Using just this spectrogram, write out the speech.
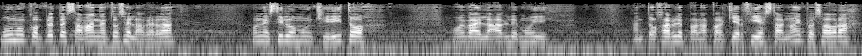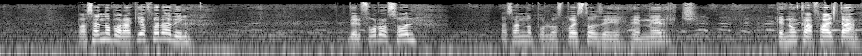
muy, muy completo esta banda. Entonces, la verdad, un estilo muy chidito, muy bailable, muy antojable para cualquier fiesta, ¿no? Y pues ahora, pasando por aquí afuera del, del Foro Sol, pasando por los puestos de, de merch que nunca faltan.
